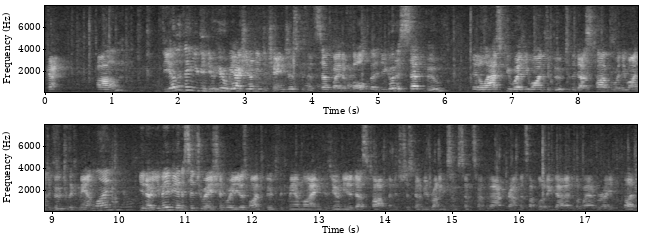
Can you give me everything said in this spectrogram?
Okay. Um, the other thing you can do here, we actually don't need to change this because it's set by default, but if you go to set boot, it'll ask you whether you want to boot to the desktop or whether you want to boot to the command line. You know, you may be in a situation where you just want to boot to the command line because you don't need a desktop and it's just going to be running some sensor in the background that's uploading data to the web, right? But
